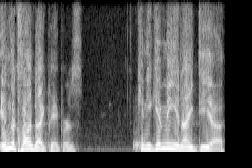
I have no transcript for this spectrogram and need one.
in the Klondike Papers, can you give me an idea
